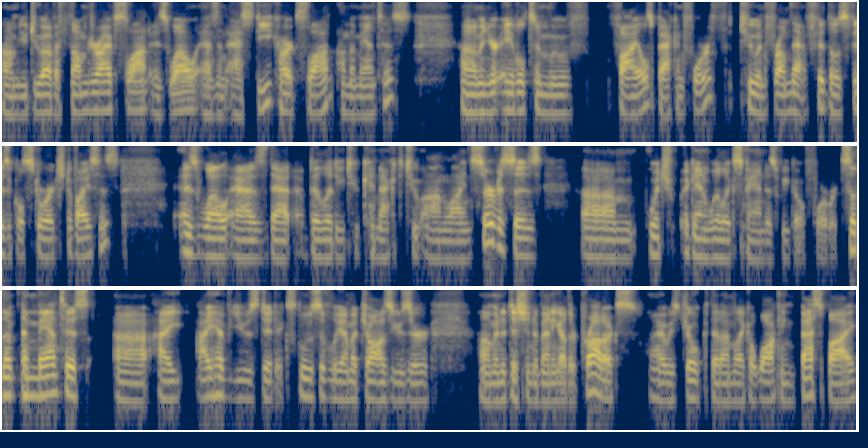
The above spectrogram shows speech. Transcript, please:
um, you do have a thumb drive slot as well as an SD card slot on the Mantis, um, and you're able to move files back and forth to and from that those physical storage devices, as well as that ability to connect to online services, um, which again will expand as we go forward. So the, the Mantis, uh, I, I have used it exclusively. I'm a JAWS user um, in addition to many other products. I always joke that I'm like a walking Best Buy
